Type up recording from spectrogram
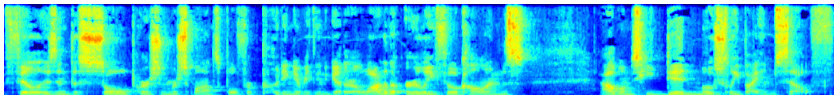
Phil isn't the sole person responsible for putting everything together. A lot of the early Phil Collins albums he did mostly by himself.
